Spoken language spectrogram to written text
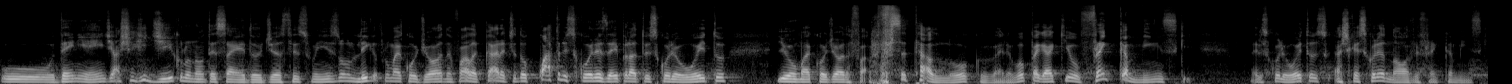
o Danny Ainge acha ridículo não ter saído o Justice Winslow, liga pro Michael Jordan, fala, cara, te dou quatro escolhas aí pela tua escolha oito. E o Michael Jordan fala, você tá louco, velho, eu vou pegar aqui o Frank Kaminsky. Ele escolheu 8, acho que é a escolha 9, Frank Kaminsky.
